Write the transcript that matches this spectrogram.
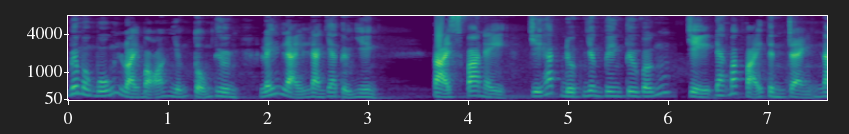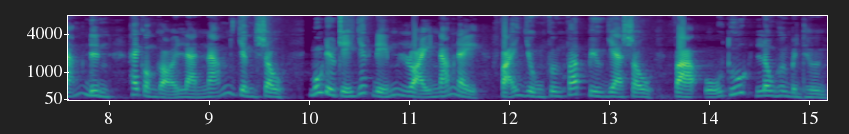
với mong muốn loại bỏ những tổn thương, lấy lại làn da tự nhiên. Tại spa này, chị H được nhân viên tư vấn chị đang mắc phải tình trạng nám đinh hay còn gọi là nám chân sâu. Muốn điều trị dứt điểm loại nám này phải dùng phương pháp biêu da sâu và ủ thuốc lâu hơn bình thường.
